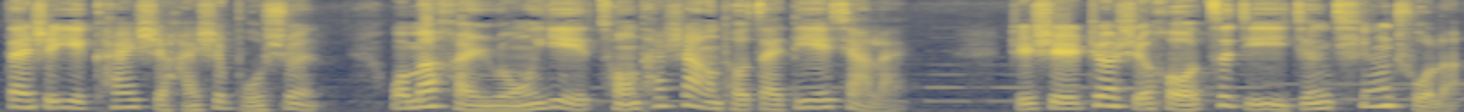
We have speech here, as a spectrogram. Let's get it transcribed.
但是一开始还是不顺，我们很容易从它上头再跌下来。只是这时候自己已经清楚了，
